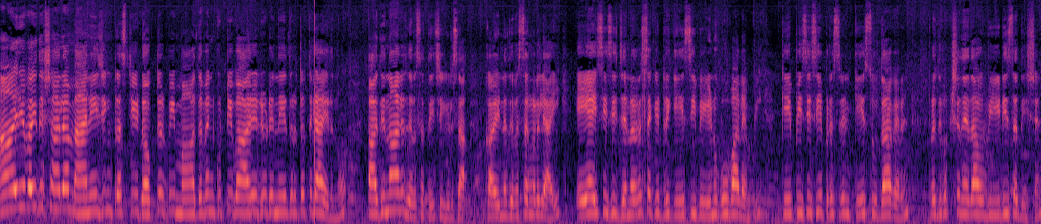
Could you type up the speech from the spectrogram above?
Aryavaidyasala managing trustee doctor P Madhavankutty വാര്യരുടെ നേതൃത്വത്തിലായിരുന്നു പതിനാല് ദിവസത്തെ ചികിത്സ. കഴിഞ്ഞ ദിവസങ്ങളിലായി A general secretary K C Venugopal M P K P C C president K Sudhakaran പ്രതിപക്ഷ നേതാവ് വി ഡി സതീശൻ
